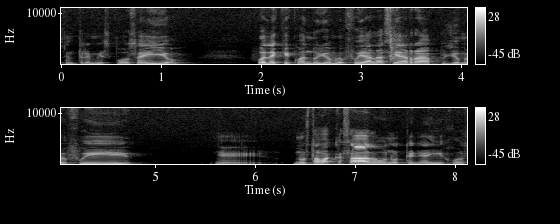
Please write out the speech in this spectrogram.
entre mi esposa y yo fue de que cuando yo me fui a la sierra, pues yo me fui, eh, no estaba casado, no tenía hijos,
